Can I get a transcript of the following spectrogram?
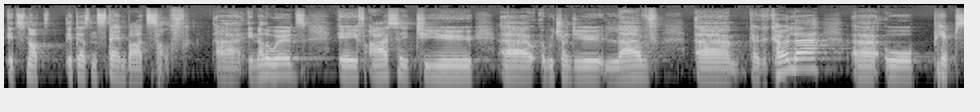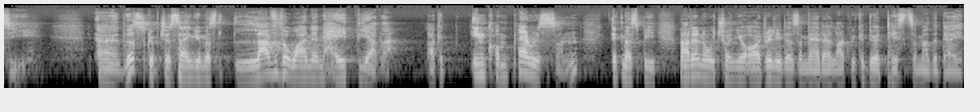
It's not, it doesn't stand by itself. Uh, in other words, if I say to you, uh, which one do you love, um, Coca Cola uh, or Pepsi? Uh, this scripture is saying you must love the one and hate the other. Like a, in comparison, it must be. I don't know which one you are. It really doesn't matter. Like we could do a test some other day,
